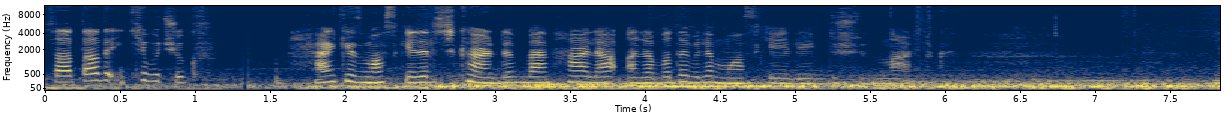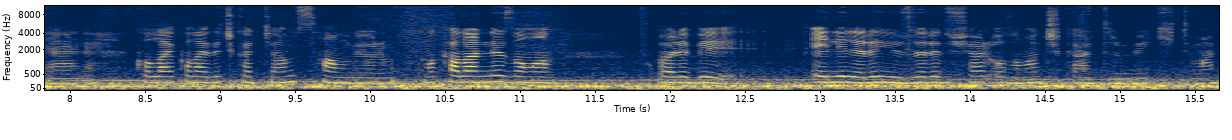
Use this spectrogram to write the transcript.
Saat daha da iki buçuk. Herkes maskeleri çıkardı. Ben hala arabada bile maskeyleyim düşünün artık. Yani kolay kolay da çıkartacağımı sanmıyorum. Vakalar ne zaman böyle bir 50'lere 100'lere düşer o zaman çıkartırım büyük ihtimal.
